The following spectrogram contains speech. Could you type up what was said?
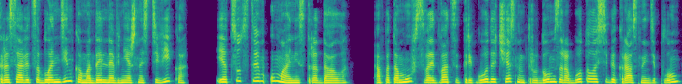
Красавица-блондинка модельной внешности Вика и отсутствием ума не страдала, а потому в свои 23 года честным трудом заработала себе красный диплом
